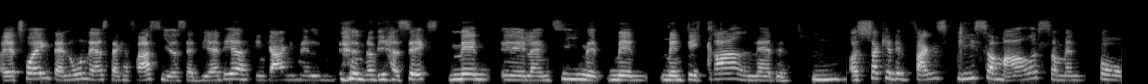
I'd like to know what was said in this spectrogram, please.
og jeg tror ikke, der er nogen af os, der kan frasige os, at vi er der en gang imellem, når vi har sex, men, eller en time, men, men det er graden af det. Mm. Og så kan det faktisk blive så meget, som man får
